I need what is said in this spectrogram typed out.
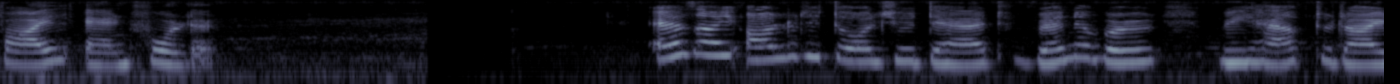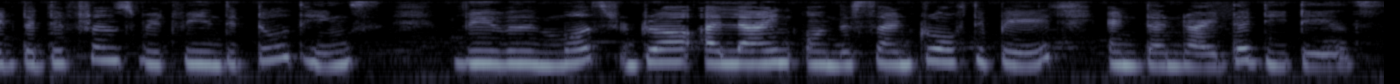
file and folder as I already told you that whenever we have to write the difference between the two things, we will must draw a line on the center of the page and then write the details.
